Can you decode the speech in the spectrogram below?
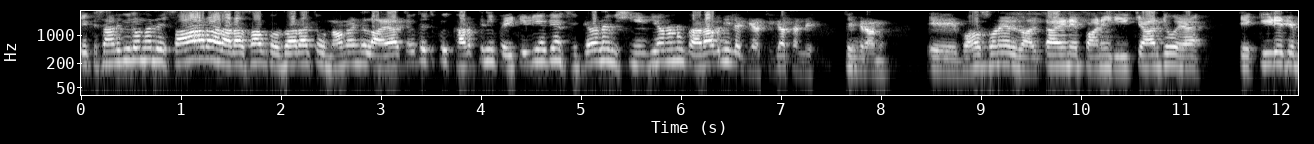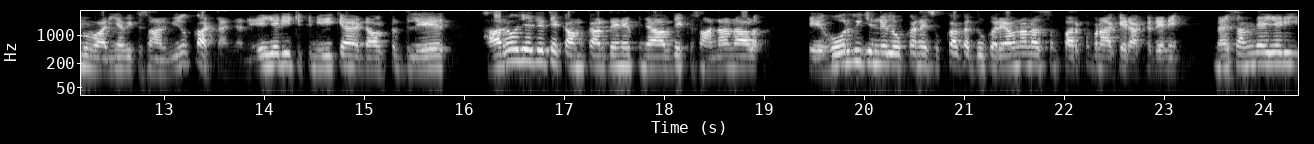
ਤੇ ਕਿਸਾਨ ਵੀਰ, ਉਹਨਾਂ ਦੇ ਸਾਰਾ ਰਾੜਾ ਸਾਹਿਬ ਗੁਰਦੁਆਰਾ ਝੋਨਾ ਉਹਨਾਂ ਨੇ ਲਾਇਆ ਤੇ ਉਹਦੇ 'ਚ ਕੋਈ ਖੜਤ ਨਹੀਂ ਪਈ। ਜਿਹੜੀਆਂ ਦੀਆਂ ਫਿਗਰਾਂ ਨੇ ਮਸ਼ੀਨ ਦੀਆਂ, ਉਹਨਾਂ ਨੂੰ ਗਾਰਾ ਵੀ ਨਹੀਂ ਲੱਗਿਆ ਸੀਗਾ ਥੱਲੇ ਸਿੰਗਰਾਂ ਨੂੰ। ਤੇ ਬਹੁਤ ਸੋਹਣੇ ਰਿਜ਼ਲਟ ਆਏ ਨੇ, ਪਾਣੀ ਰੀਚਾਰਜ ਹੋਇਆ। ਤੇ ਕੀੜੇ ਤੇ ਬਿਮਾਰੀਆਂ ਵੀ ਕਿਸਾਨ ਵੀਰੋ ਘੱਟ ਆਈਆਂ ਨੇ। ਇਹ ਜਿਹੜੀ ਟੈਕਨੀਕ ਹੈ ਡਾਕਟਰ ਦਲੇਰ ਹਰ ਰੋਜ਼ ਇਹਦੇ ਤੇ ਕੰਮ ਕਰਦੇ ਨੇ ਪੰਜਾਬ ਦੇ ਕਿਸਾਨਾਂ ਨਾਲ ਤੇ ਹੋਰ ਵੀ ਜਿੰਨੇ ਲੋਕਾਂ ਨੇ ਸੁੱਕਾ ਕੱਦੂ ਕਰਿਆ, ਉਹਨਾਂ ਨਾਲ ਸੰਪਰਕ ਬਣਾ ਕੇ ਰੱਖਦੇ ਨੇ। ਮੈਂ ਸਮਝਿਆ ਜਿਹੜੀ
